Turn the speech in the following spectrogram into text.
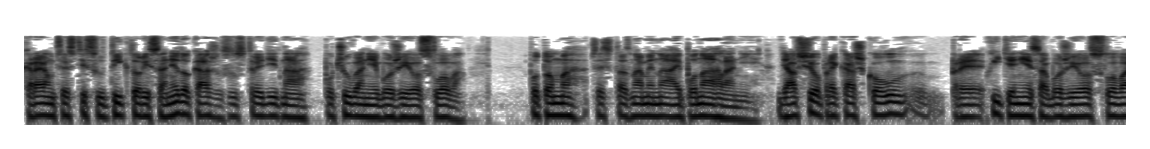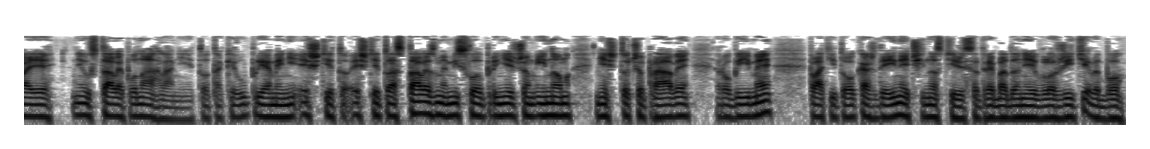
krajom cesty sú tí, ktorí sa nedokážu sústrediť na počúvanie Božieho slova. Potom cesta znamená aj ponáhľanie. Ďalšou prekážkou pre chytenie sa Božieho slova je neustále ponáhľanie. To také upriamenie, ešte to, ešte to a stále sme mysleli pri niečom inom, než to, čo práve robíme. Platí to o každej inej činnosti, že sa treba do nej vložiť, lebo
